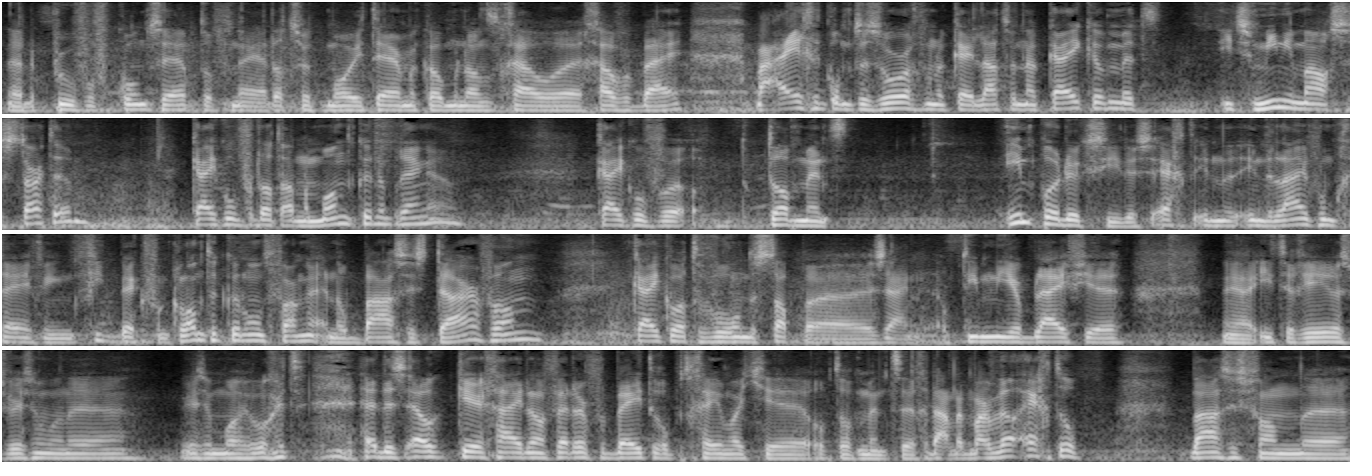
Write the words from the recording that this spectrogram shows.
nou, de proof of concept. Of nou ja, dat soort mooie termen komen dan gauw, gauw voorbij. Maar eigenlijk om te zorgen van, oké, okay, laten we nou kijken met iets minimaals te starten. Kijken of we dat aan de man kunnen brengen. Kijken of we op dat moment in productie, dus echt in de, in de live-omgeving, feedback van klanten kunnen ontvangen. En op basis daarvan kijken wat de volgende stappen eh, zijn. Op die manier blijf je, nou ja, itereren is weer zo'n uh, weer zo'n mooi woord. dus elke keer ga je dan verder verbeteren op hetgeen wat je op dat moment uh, gedaan hebt. Maar wel echt op basis van uh,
